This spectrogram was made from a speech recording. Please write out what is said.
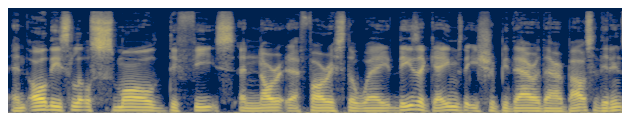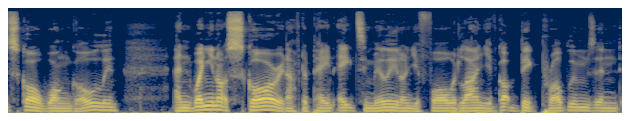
And all these little small defeats and Norwich uh, at Forest away, these are games that you should be there or thereabouts. So they didn't score one goal in. And when you're not scoring after paying 80 million on your forward line, you've got big problems. And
